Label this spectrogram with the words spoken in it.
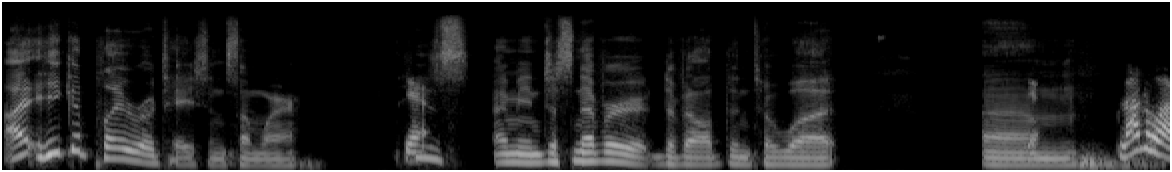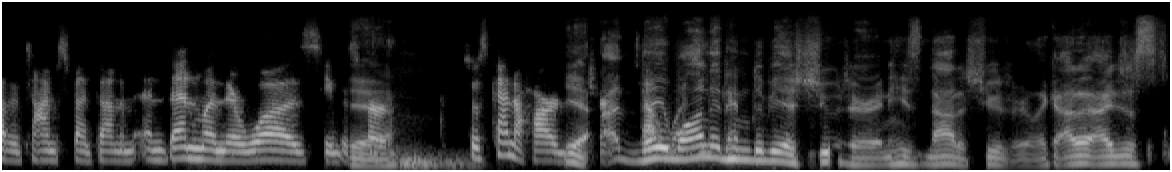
I he could play rotation somewhere. Yeah. He's, I mean, just never developed into what. Um. Not a lot of time spent on him, and then when there was, he was Yeah. hurt. So it's kind of hard. Yeah, they wanted him to be a shooter, and he's not a shooter. Like I, I just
